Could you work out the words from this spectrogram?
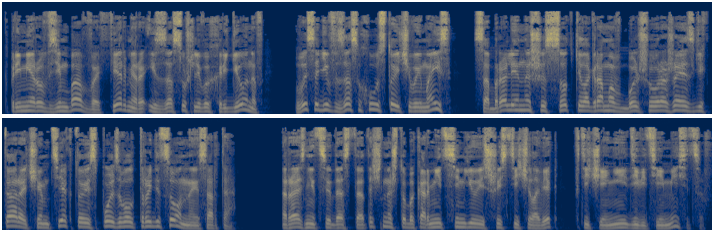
К примеру, в Зимбабве фермеры из засушливых регионов, высадив засухоустойчивый маис, собрали на 600 килограммов больше урожая с гектара, чем те, кто использовал традиционные сорта. Разницы достаточно, чтобы кормить семью из шести человек в течение девяти месяцев.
